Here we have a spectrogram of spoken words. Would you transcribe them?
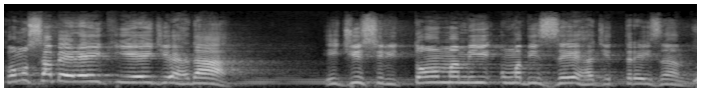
Como saberei que hei de herdar? E disse-lhe: Toma-me uma bezerra de três anos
